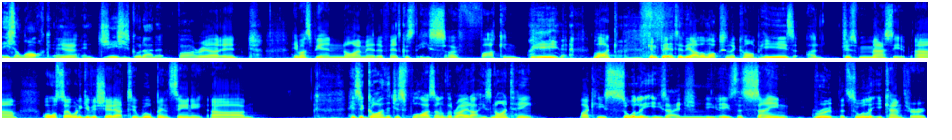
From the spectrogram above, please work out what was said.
he's a lock, and, Yeah. and geez, he's good at it. far out, and he must be a nightmare defense because he's so fucking big. like compared to the other locks in the comp, he is a, just massive. Um, also, I want to give a shout out to Will Penisini. Um, he's a guy that just flies under the radar. He's 19. Like he's Suoliti's age. He, he's the same group that Suoliti came through.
